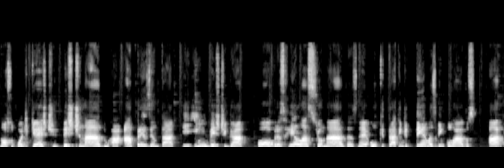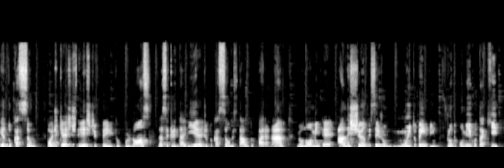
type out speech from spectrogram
Nosso podcast destinado a apresentar e investigar obras relacionadas, né, ou que tratem de temas vinculados à educação. Podcast este feito por nós, da Secretaria de Educação do Estado do Paraná. Meu nome é Alexandre, sejam muito bem-vindos. Junto comigo está aqui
